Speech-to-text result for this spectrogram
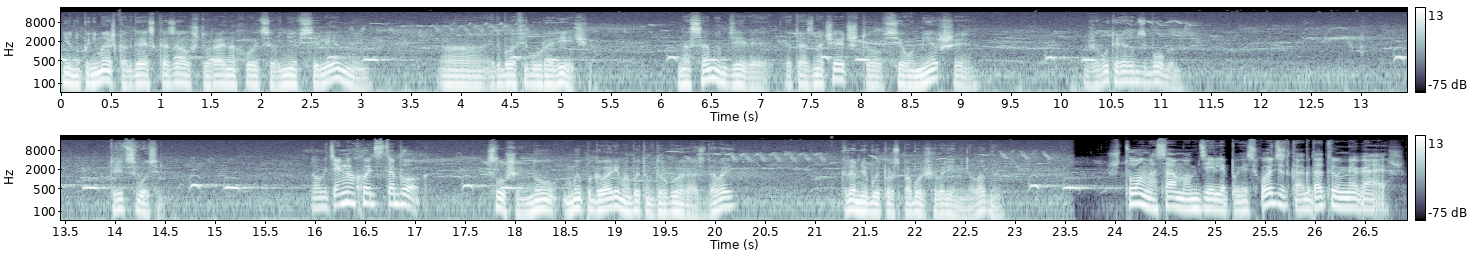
Не, ну понимаешь, когда я сказал, что рай находится вне Вселенной, это была фигура речи. На самом деле это означает, что все умершие живут рядом с Богом. 38. Но где находится Бог? Слушай, ну мы поговорим об этом в другой раз, давай? Когда мне будет просто побольше времени, ладно? Что на самом деле происходит, когда ты умираешь?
